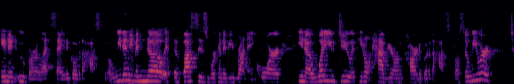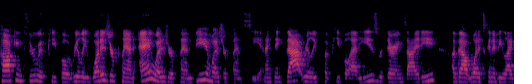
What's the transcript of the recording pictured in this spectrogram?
in an Uber, let's say, to go to the hospital. We didn't even know if the buses were going to be running, or you know, what do you do if you don't have your own car to go to the hospital? So we were talking through with people really what is your plan A, what is your plan B, and what is your plan C. And I think that really put people at ease with their anxiety about what it's going to be like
